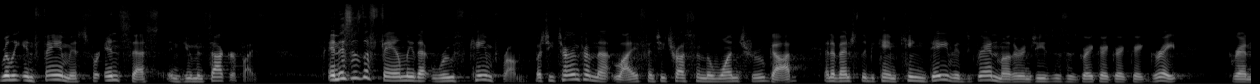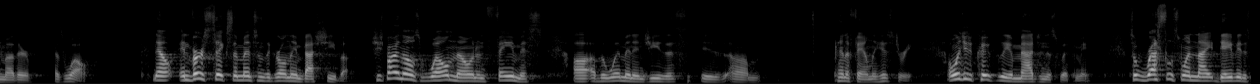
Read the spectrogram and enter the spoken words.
really infamous for incest and human sacrifice. And this is the family that Ruth came from. But she turned from that life and she trusted in the one true God and eventually became King David's grandmother and Jesus' great, great, great, great, great grandmother as well. Now, in verse 6, it mentions a girl named Bathsheba. She's probably the most well known and famous uh, of the women in Jesus' um, kind of family history. I want you to quickly imagine this with me. So, restless one night, David is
